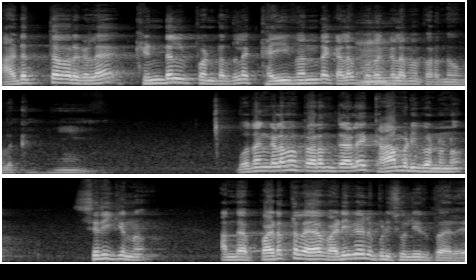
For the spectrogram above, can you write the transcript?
அடுத்தவர்களை கிண்டல் பண்ணுறதுல கைவந்த கலை புதன்கிழமை பிறந்தவங்களுக்கு புதன்கிழமை பிறந்துட்டாலே காமெடி பண்ணணும் சிரிக்கணும். அந்த படத்தில் வடிவேலு இப்படி சொல்லியிருப்பார்.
